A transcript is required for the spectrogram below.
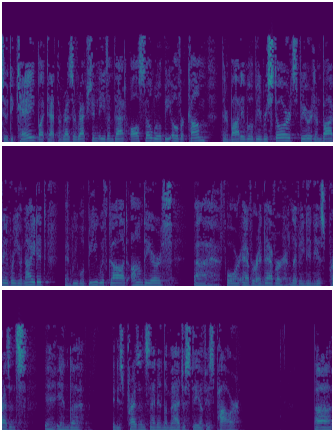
to decay, but at the resurrection, even that also will be overcome. Their body will be restored, spirit and body reunited, and we will be with God on the earth uh, forever and ever, living in His presence, in the in His presence and in the majesty of His power. Uh,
